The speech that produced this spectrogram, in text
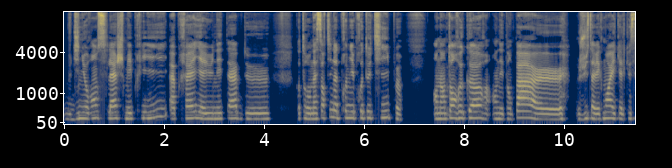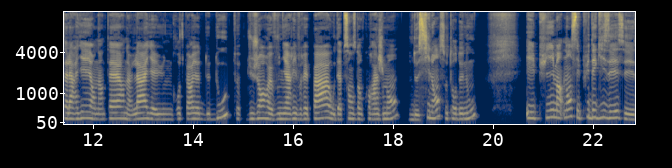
d'ignorance slash mépris. Après, il y a eu une étape de quand on a sorti notre premier prototype en un temps record, en n'étant pas, heu, juste avec moi et quelques salariés en interne. Là, il y a eu une grosse période de doute, du genre, heu: «Vous n'y arriverez pas» ou d'absence d'encouragement, de silence autour de nous. Et puis maintenant, c'est plus déguisé, c'est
